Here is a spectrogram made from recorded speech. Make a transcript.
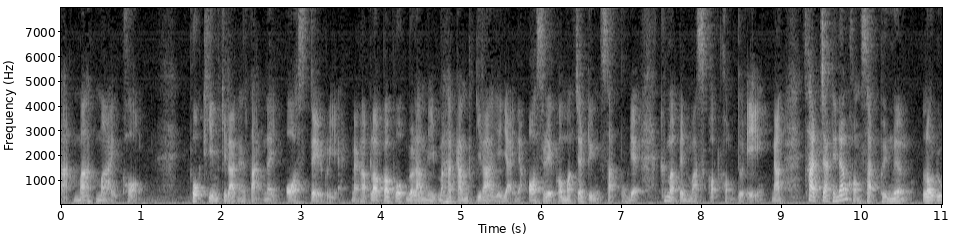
ต่างๆ มากมายของพวกทีมกีฬาต่างๆ ในออสเตรเลียนะครับแล้วก็พวกเวลามีมหกรรมกีฬาใหญ่ๆเนี่ยออสเตรเลียก็มักจะดึงสัตว์พวกเนี้ยขึ้นมาเป็นมาสคอตของตัวเองนะถัดจากในเรื่องของสัตว์พื้นเมืองเราดู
